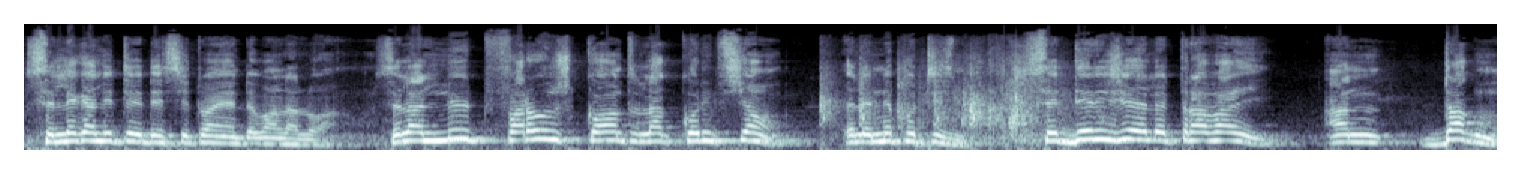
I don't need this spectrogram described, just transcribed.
C'est l'égalité des citoyens devant la loi. C'est la lutte farouche contre la corruption et le népotisme. C'est diriger le travail en dogme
